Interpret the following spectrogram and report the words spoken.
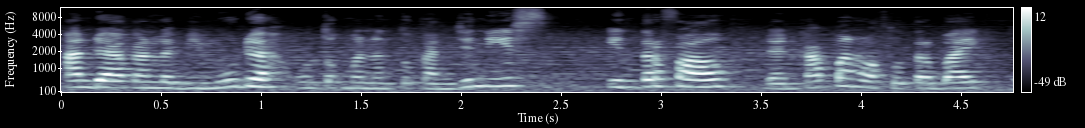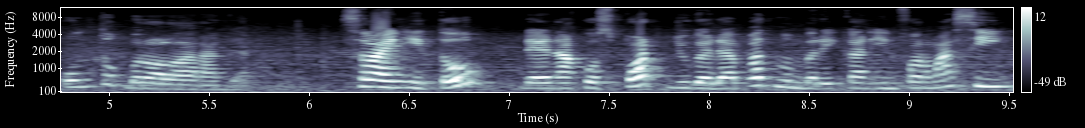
Anda akan lebih mudah untuk menentukan jenis, interval, dan kapan waktu terbaik untuk berolahraga. Selain itu, DNA Aku Sport juga dapat memberikan informasi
